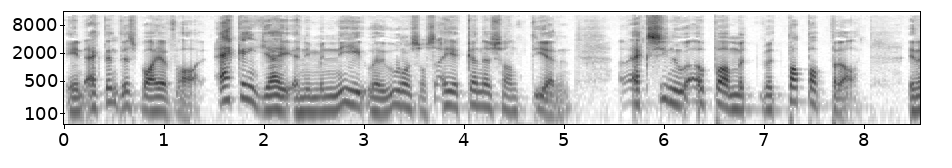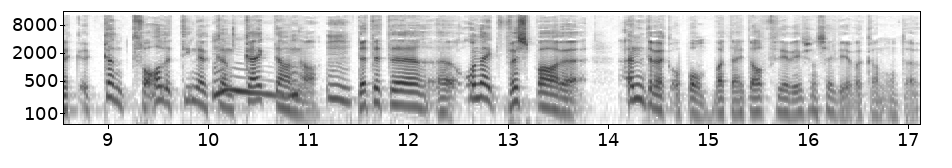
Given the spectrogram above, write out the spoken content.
En ek dink dis baie waar. Ek en jy in die manier oor hoe ons ons eie kinders hanteer. Ek sien hoe oupa met met pappa praat en 'n kind, veral 'n tienerkind, mm, kyk daarna. Mm, mm. Dit het 'n onuitwisbare indruk op hom wat hy dalk vir die res van sy lewe kan onthou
